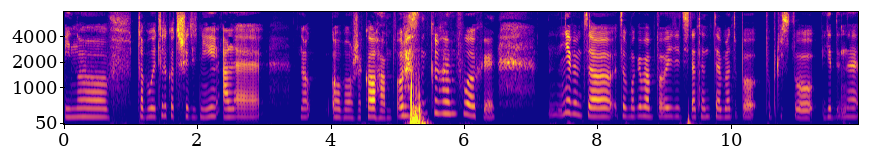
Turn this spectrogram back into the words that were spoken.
i no, to były tylko trzy dni, ale no, o Boże, kocham, po prostu kocham Włochy. Nie wiem, co, co mogę Wam powiedzieć na ten temat, bo po prostu jedyne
